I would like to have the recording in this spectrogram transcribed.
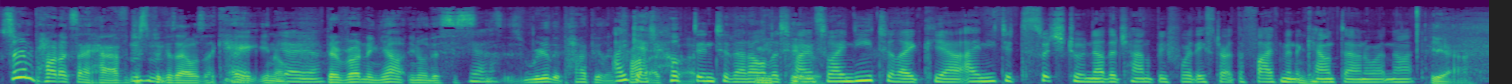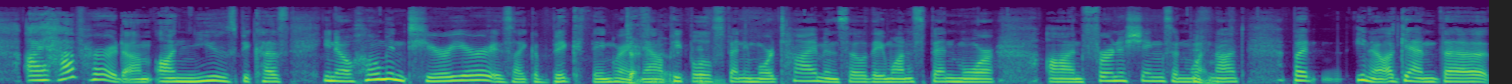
certain products I have just because I was like, hey, you know, Yeah, yeah. they're running out. You know, this is, Yeah. this is really popular. I get hooked into that all the time. too. So I need to like, yeah, I need to switch to another channel before they start the five minute Mm-hmm. countdown or whatnot. Yeah. I have heard um, on news because, you know, home interior is like a big thing right now. Definitely. People spending more time and so they want to spend more on furnishings and Mm-hmm. whatnot. But, you know, again, the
